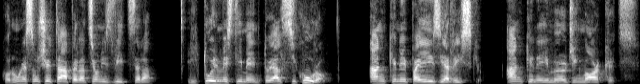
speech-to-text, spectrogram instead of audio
con una società per azioni svizzera, il tuo investimento è al sicuro anche nei paesi a rischio, anche nei emerging markets.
